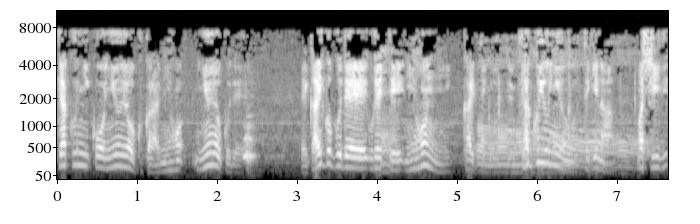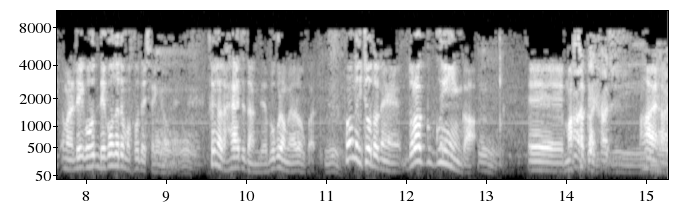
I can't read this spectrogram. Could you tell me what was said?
逆にこうニューヨークから日本、ニューヨークで、え外国で売れて日本に帰ってくるっていう逆輸入的な、まあ CD、まあレゴ、レコードでもそうでしたけどね、そういうのが流行ってたんで僕らもやろうかって。うんその時ちょうどね、ドラッグクイーンが、うんえー、真っまあ、盛り出始めはいはい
